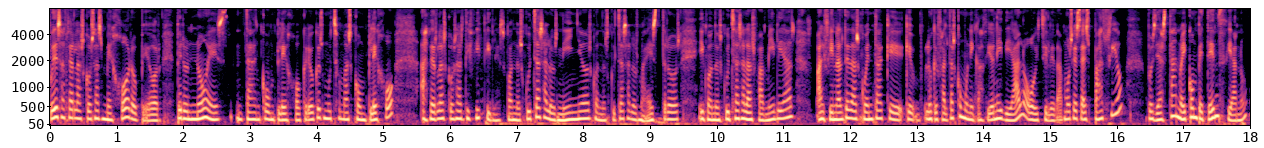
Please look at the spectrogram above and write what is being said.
puedes hacer las cosas mejor o peor, pero no es tan complejo. Creo que es mucho más complejo hacer las cosas difíciles. Cuando escuchas a los niños, cuando escuchas a los maestros y cuando escuchas a las familias, al final te das cuenta que, que lo que falta es comunicación y diálogo. Y si le damos ese espacio, pues ya está, no hay competencia, ¿no?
